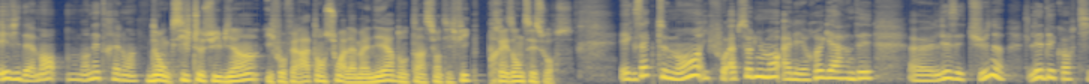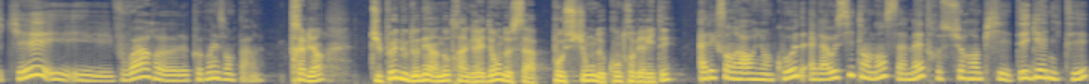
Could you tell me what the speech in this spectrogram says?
Évidemment, on en est très loin. Donc, si je te suis bien, il faut faire attention à la manière dont un scientifique présente ses sources. Exactement, il faut absolument aller regarder euh, les études, les décortiquer et, et voir euh, comment ils en parlent. Très bien. Tu peux nous donner un autre ingrédient de sa potion de contre-vérité? Alexandra Orion-Code, elle a aussi tendance à mettre sur un pied d'égalité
